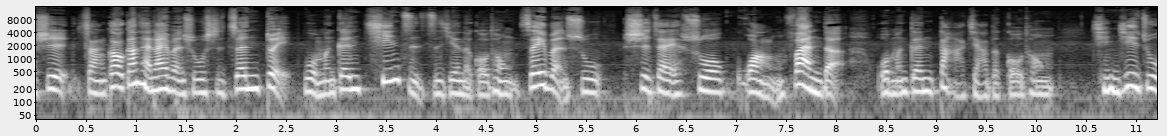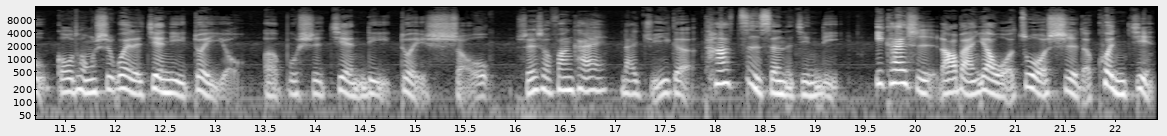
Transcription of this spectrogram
可是，展告刚才那一本书是针对我们跟亲子之间的沟通，这一本书是在说广泛的我们跟大家的沟通。请记住，沟通是为了建立队友，而不是建立对手。随手翻开来举一个他自身的经历，一开始老板要我做事的困境。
